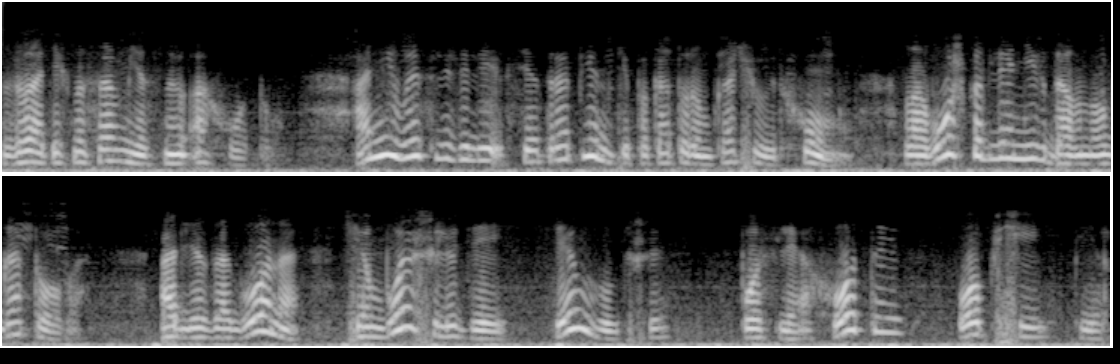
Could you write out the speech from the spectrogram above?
звать их на совместную охоту. Они выследили все тропинки, по которым кочуют хумы. Ловушка для них давно готова. А для загона чем больше людей, тем лучше. После охоты общий пир.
